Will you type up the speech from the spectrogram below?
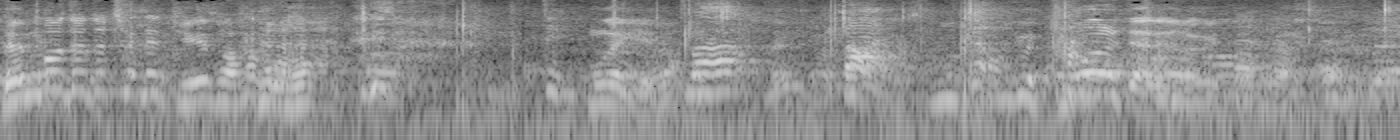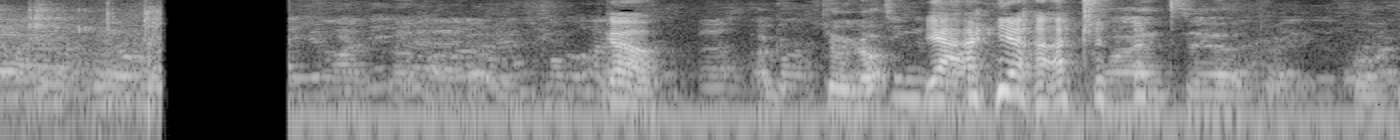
멤버들도 최대 뒤에서 하고 뭔가 이게 이거 좋아할 때 하냐 그러니까. Go. Okay, can we go? Yeah, yeah. One, two, three, four,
